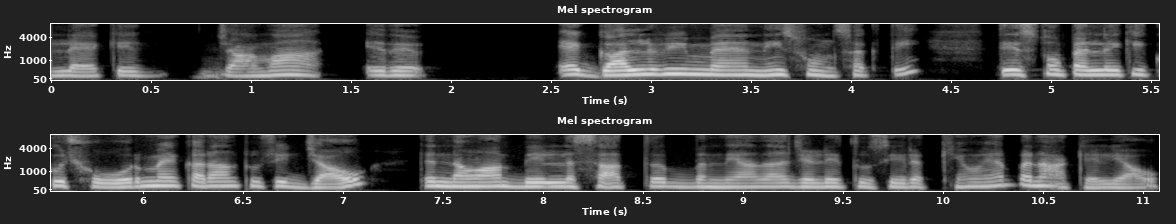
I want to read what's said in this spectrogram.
ਲੈ ਕੇ ਜਾਵਾਂ ਇਹਦੇ ਇਹ ਗੱਲ ਵੀ ਮੈਂ ਨਹੀਂ ਸੁਣ ਸਕਦੀ। ਤੇ ਇਸ ਤੋਂ ਪਹਿਲੇ ਕਿ ਕੁਝ ਹੋਰ ਮੈਂ ਕਰਾਂ ਤੁਸੀਂ ਜਾਓ। ਤੇ ਨਵਾਂ ਬਿੱਲ ਸੱਤ ਬੰਦਿਆਂ ਦਾ ਜਿਹੜੇ ਤੁਸੀਂ ਰੱਖੇ ਹੋਏ ਆ ਬਣਾ ਕੇ ਲਿਆਓ।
